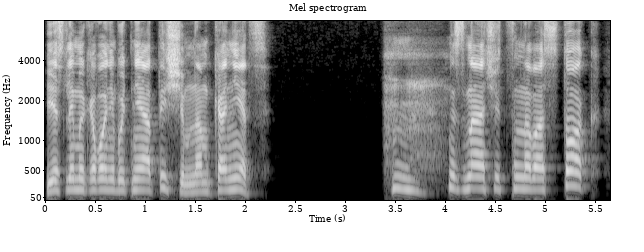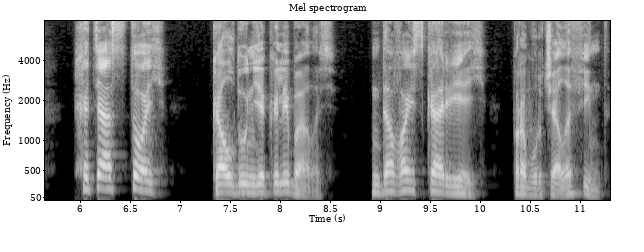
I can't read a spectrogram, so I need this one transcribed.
Если мы кого-нибудь не отыщем, нам конец». «Хм, значит, на восток? Хотя, стой!» Колдунья колебалась. «Давай скорей», — пробурчала Финт.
